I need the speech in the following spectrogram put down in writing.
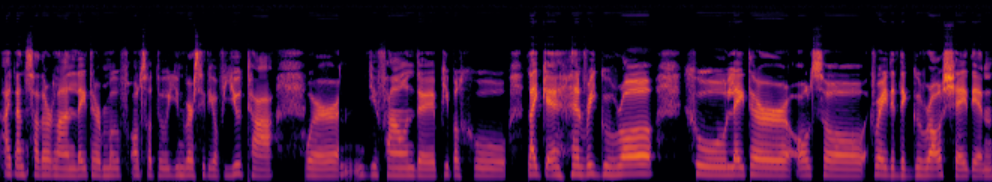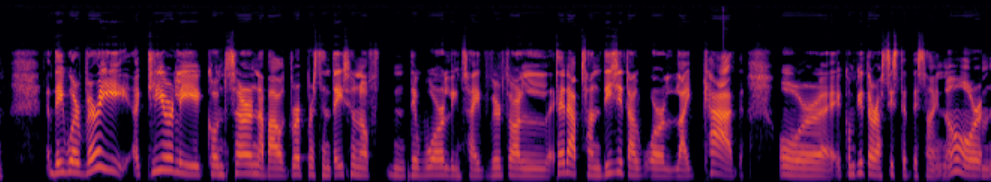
Ivan Sutherland later moved also to University of Utah, where you found the people who, like uh, Henry Gouraud, who later also created the Gouraud shading. They were very uh, clearly concerned about representation of the world inside virtual setups and digital world like CAD or uh, computer assisted design no? Or um,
